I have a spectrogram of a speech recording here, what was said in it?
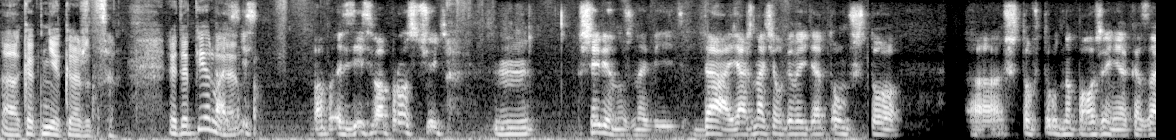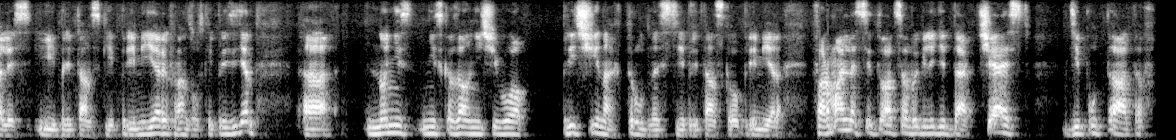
а, как мне кажется. Это первое. А здесь, здесь вопрос чуть шире нужно видеть. Да, я же начал говорить о том, что, э, что в трудном положении оказались и британские премьеры, и французский президент, э, но не, не сказал ничего о причинах трудностей британского премьера. Формально ситуация выглядит так. Часть депутатов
